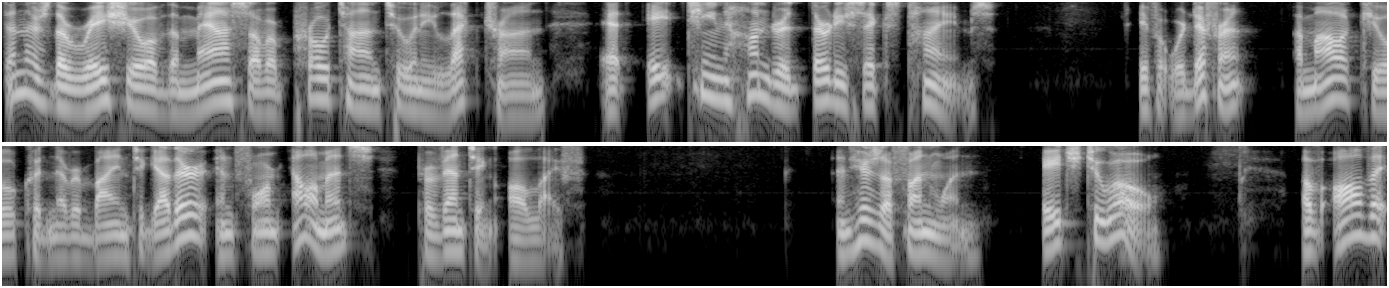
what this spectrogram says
Then there's the ratio of the mass of a proton to an electron at 1836 times. If it were different, a molecule could never bind together and form elements, preventing all life. And here's a fun one H2O. Of all the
